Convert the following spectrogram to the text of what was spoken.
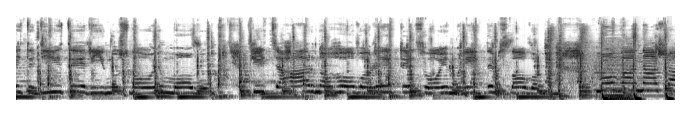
Вивчайте діти рідну свою мову, вчіться гарно говорити своїм рідним словом. Мова наша.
